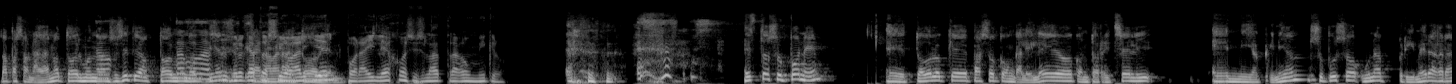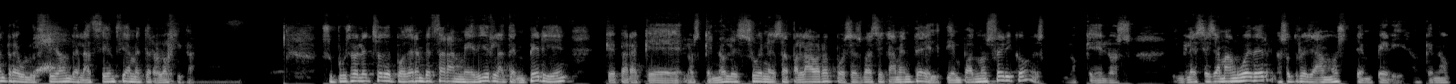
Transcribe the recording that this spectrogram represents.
No ha pasado nada, ¿no? Todo el mundo No. en su sitio, todo el Todo el mundo mundo en bien. Yo creo que ha tosido todo alguien bien. por ahí lejos y se le ha tragado un micro. Esto supone eh, todo lo que pasó con Galileo, con Torricelli, en mi opinión, supuso una primera gran revolución de la ciencia meteorológica. Supuso el hecho de poder empezar a medir la temperie, que para que los que no les suene esa palabra, pues es básicamente el tiempo atmosférico, es lo que los ingleses llaman weather, nosotros lo llamamos temperie. Aunque no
